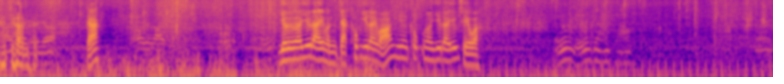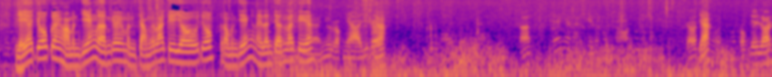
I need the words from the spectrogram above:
ở trên. Dạ? Dư dưới đây mình chặt khúc dưới đây bỏ với khúc ờ, dưới đây yếu xìu à vậy á chốt cái hồi mình dán lên cái mình trồng cái lá kia vô chốt cái đầu mình dán cái này lên trên cái lá kia á. Như gọt nhà vậy đó. Dạ. Đó, Dạ. Cột dây lên.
